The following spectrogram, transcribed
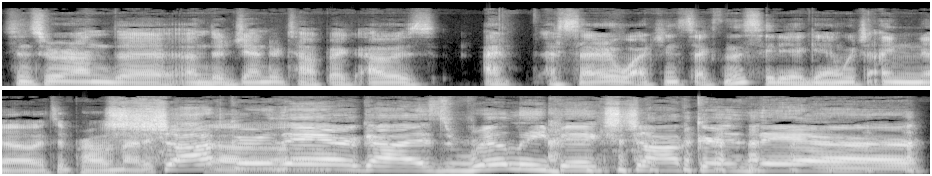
since we're on the on the gender topic, I was I, I started watching Sex in the City again, which I know it's a problematic. Shocker show. there, guys. Really big shocker there.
